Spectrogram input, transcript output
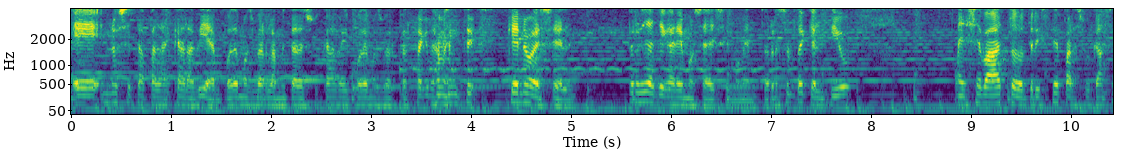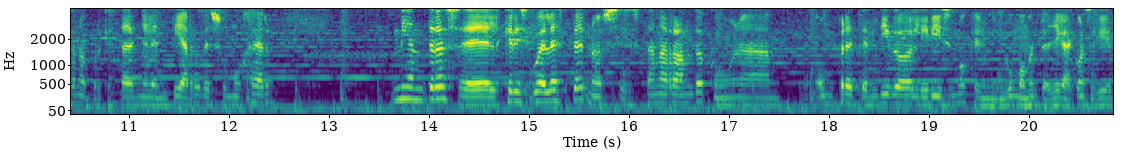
eh, no se tapa la cara bien. Podemos ver la mitad de su cara y podemos ver perfectamente que no es él. Pero ya llegaremos a ese momento. Resulta que el tío él se va todo triste para su casa, no porque está en el entierro de su mujer. Mientras el Chris Well este nos está narrando con una- un pretendido lirismo que en ningún momento llega a conseguir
